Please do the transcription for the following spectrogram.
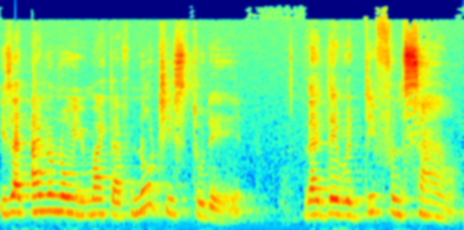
is that I don't know, you might have noticed today that there were different sounds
